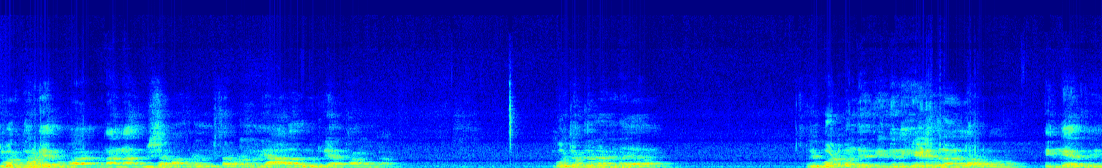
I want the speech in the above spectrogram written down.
ಇವತ್ತು ನೋಡಿ ನಾನು ಆ ವಿಷಯ ಮಾತಾಡೋದು ಇಷ್ಟಪಡಲ್ಲ. ಯಾರಾದ್ರೂ ಇರಲಿ ಆ ಗೊತ್ತಿಲ್ಲ ರಿಪೋರ್ಟ್ ಬಂದೈತಿ ನಿನಗೆ ಹೇಳಿದ್ರಲ್ಲ ಅವರು. ಹಿಂಗೆ ಹೇಳ್ರಿ.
